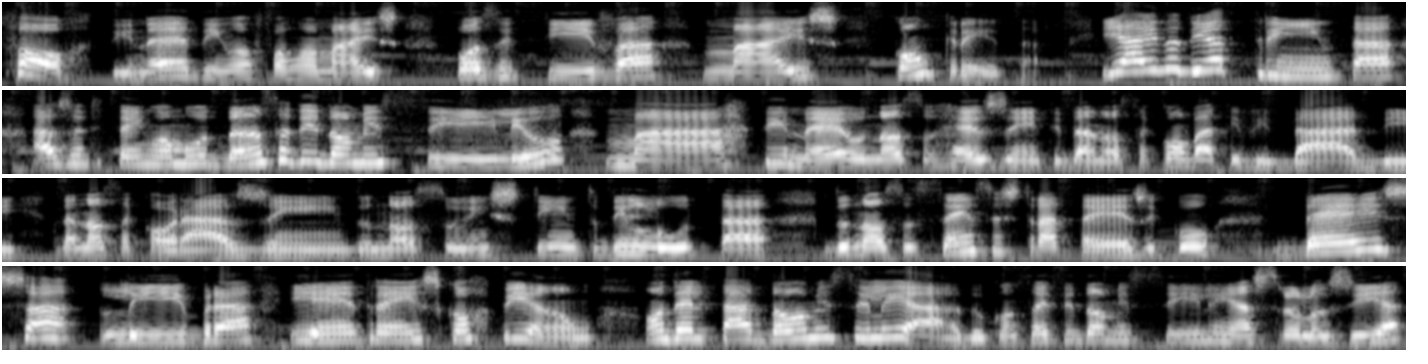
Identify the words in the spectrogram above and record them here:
forte, né, de uma forma mais positiva, mais concreta. E aí no dia 30, a gente tem uma mudança de domicílio. Marte, né, o nosso regente da nossa combatividade, da nossa coragem, do nosso instinto de luta, do nosso senso estratégico, deixa Libra e entra em Escorpião, onde ele está domiciliado. O conceito de domicílio em astrologia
